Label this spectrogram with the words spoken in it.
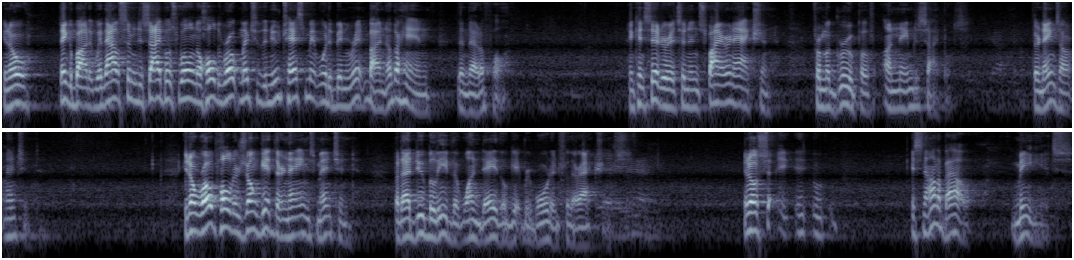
You know, think about it. Without some disciples willing to hold the rope, much of the New Testament would have been written by another hand than that of Paul. And consider it's an inspiring action from a group of unnamed disciples. Their names aren't mentioned. You know, rope holders don't get their names mentioned, but I do believe that one day they'll get rewarded for their actions. You know, it's not about me. It's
